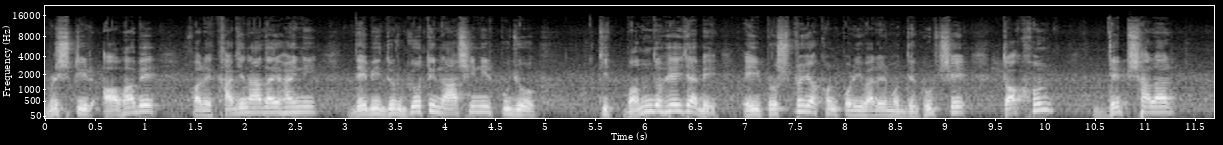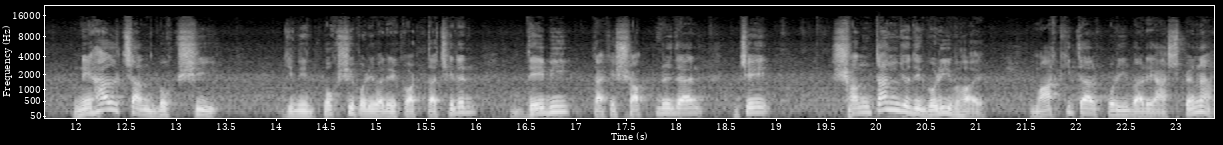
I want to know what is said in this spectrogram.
বৃষ্টির অভাবে ফলে খাজনা আদায় হয়নি, দেবী দুর্গতি নাসিনীর পুজো কি বন্ধ হয়ে যাবে? এই প্রশ্ন যখন পরিবারের মধ্যে ঘুরছে, তখন দেবশালার নেহাল চাঁদ বক্সি, যিনি বক্সি পরিবারের কর্তা ছিলেন, দেবী তাকে স্বপ্নে দেন যে, সন্তান যদি গরিব হয়, মা কি তার পরিবারে আসবে না?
